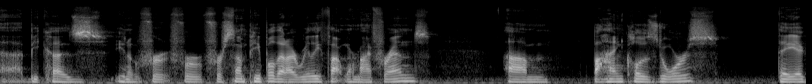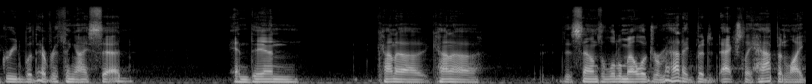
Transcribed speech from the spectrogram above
uh, because you know for, for for some people that i really thought were my friends um, behind closed doors they agreed with everything I said. And then, kind of, kind of, this sounds a little melodramatic, but it actually happened like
